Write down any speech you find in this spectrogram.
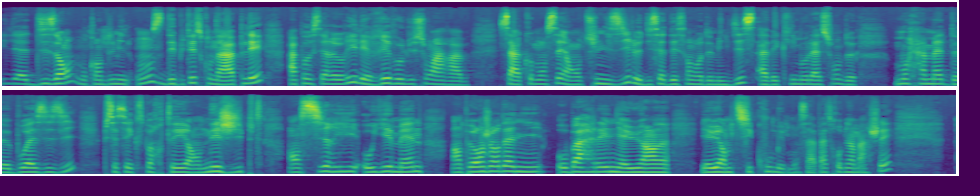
Il y a 10 ans, donc en 2011, débutait ce qu'on a appelé a posteriori les révolutions arabes. Ça a commencé en Tunisie le 17 décembre 2010 avec l'immolation de Mohamed Bouazizi, puis ça s'est exporté en Égypte, en Syrie, au Yémen, un peu en Jordanie, au Bahreïn, il y a eu un, il y a eu un petit coup, mais bon, ça n'a pas trop bien marché.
